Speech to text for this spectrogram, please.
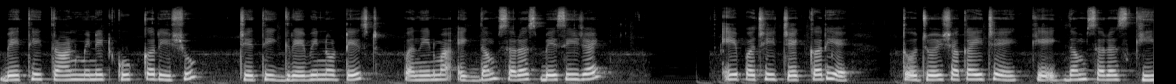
બેથી ત્રણ મિનિટ કૂક કરીશું, જેથી ગ્રેવીનો ટેસ્ટ પનીરમાં એકદમ સરસ બેસી જાય. એ પછી ચેક કરીએ તો જોઈ શકાય છે કે એકદમ સરસ ઘી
